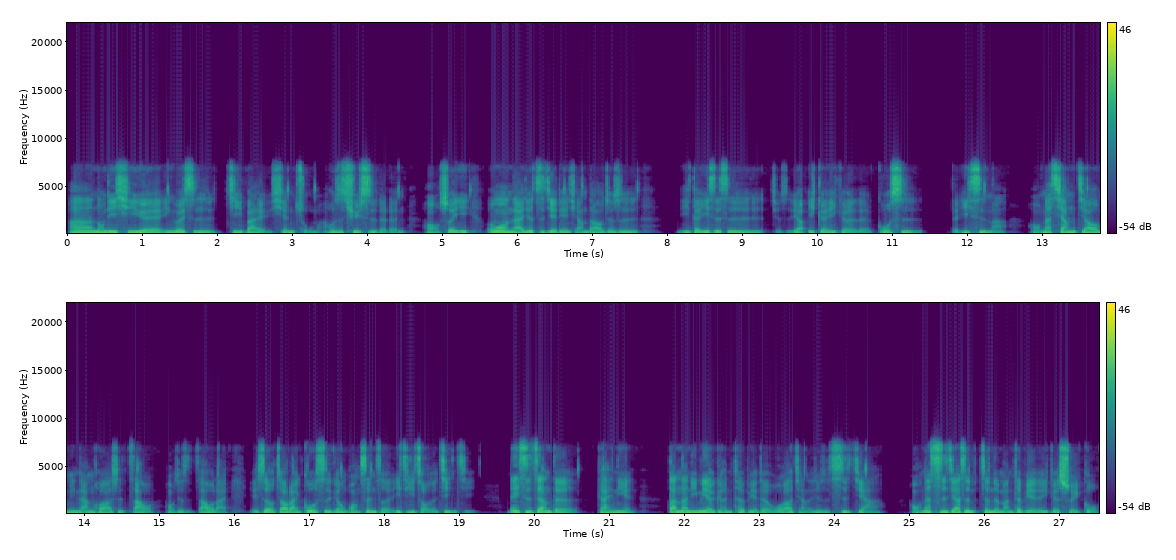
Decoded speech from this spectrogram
啊，农历七月因为是祭拜先祖嘛，或是去世的人，哦，所以“旺旺来”就直接联想到就是你的意思是就是要一个一个的过世的意思吗？哦，那香蕉闽南话是招，哦，就是招来，也是有招来过世跟往生者一起走的禁忌，类似这样的。概念，当然里面有一个很特别的，我要讲的就是释迦哦。那释迦是真的蛮特别的一个水果，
